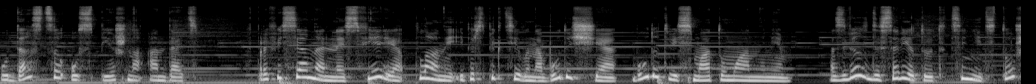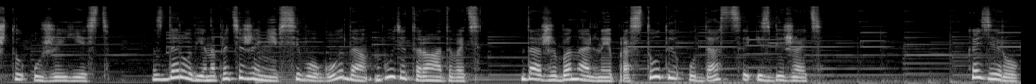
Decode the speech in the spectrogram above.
удастся успешно отдать. В профессиональной сфере планы и перспективы на будущее будут весьма туманными. Звезды советуют ценить то, что уже есть. Здоровье на протяжении всего года будет радовать. Даже банальные простуды удастся избежать. Козерог.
